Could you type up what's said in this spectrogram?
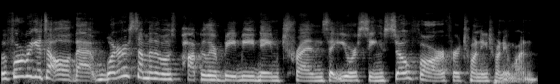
before we get to all of that, what are some of the most popular baby name trends that you are seeing so far for 2021?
